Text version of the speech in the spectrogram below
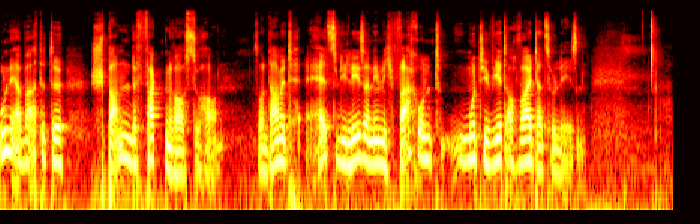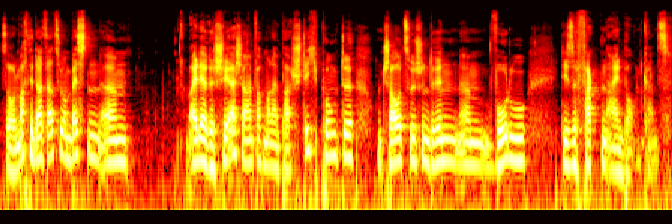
unerwartete, spannende Fakten rauszuhauen. So, und damit hältst du die Leser nämlich wach und motiviert auch weiterzulesen. So, und mach dir dazu am besten ähm, bei der Recherche einfach mal ein paar Stichpunkte und schau zwischendrin, ähm, wo du diese Fakten einbauen kannst.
